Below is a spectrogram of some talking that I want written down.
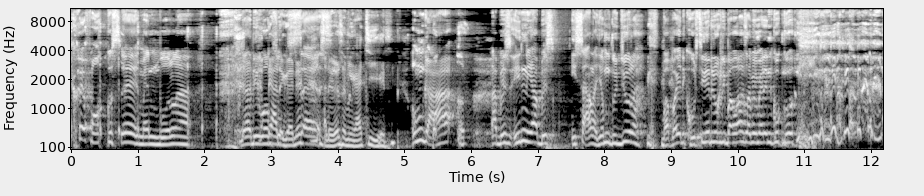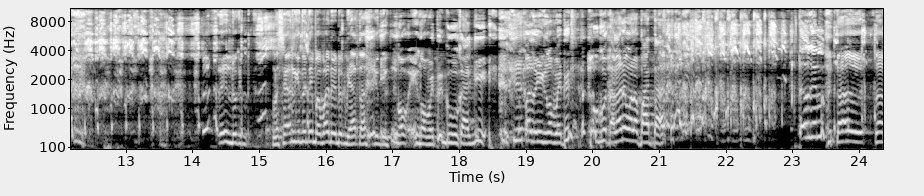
Gue fokus eh main bola. Jadi wong Ini adegannya sukses. adegan sambil ngaci kan. Enggak. Habis ini habis Isa lah jam 7 lah. Bapaknya di kursi dia duduk di bawah sambil mainin kuku. Dia duduk lesehan gitu dia bapak duduk di atas gitu. Ngom ngometin kuku kaki Pas lagi ngometin Kuku tangannya malah patah Tahu kan Tahu, tahu.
